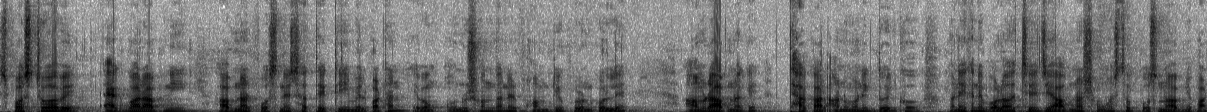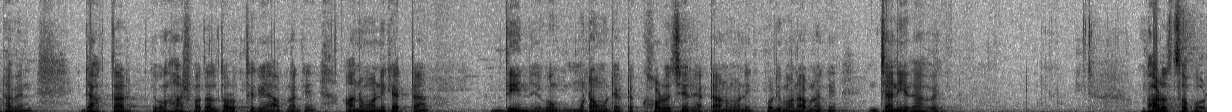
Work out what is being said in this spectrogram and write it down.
স্পষ্টভাবে, একবার আপনি আপনার প্রশ্নের সাথে একটি ইমেল পাঠান এবং অনুসন্ধানের ফর্মটিও পূরণ করলে আমরা আপনাকে থাকার আনুমানিক দৈর্ঘ্য মানে এখানে বলা হচ্ছে যে আপনার সমস্ত প্রশ্ন আপনি পাঠাবেন। ডাক্তার এবং হাসপাতাল তরফ থেকে আপনাকে আনুমানিক একটা দিন এবং মোটামুটি একটা খরচের একটা আনুমানিক পরিমাণ আপনাকে জানিয়ে দেওয়া হবে। ভারত সফর।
